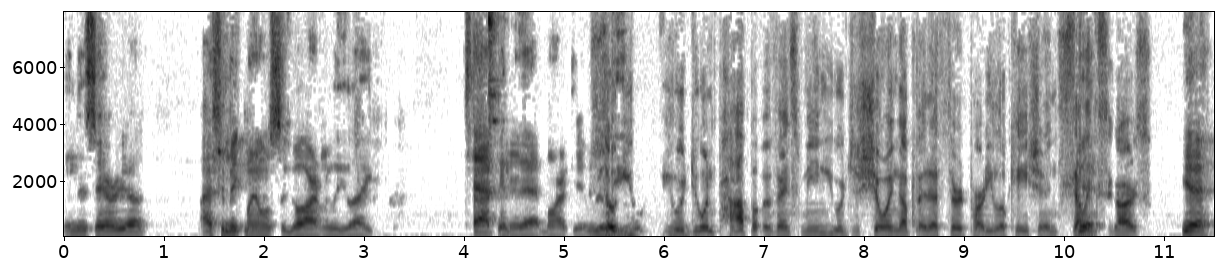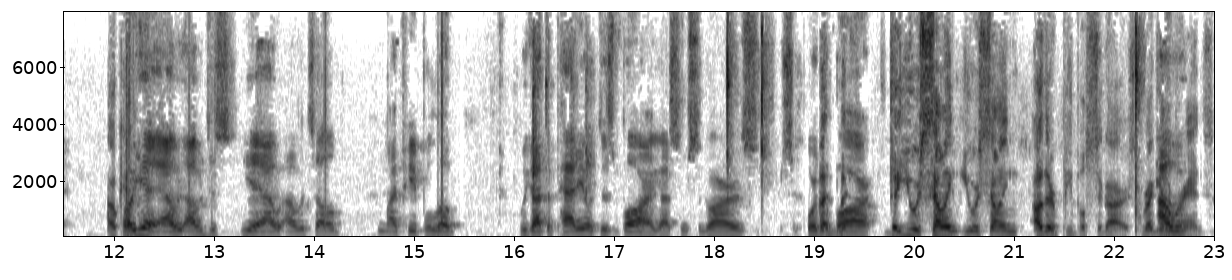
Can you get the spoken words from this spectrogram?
in this area. I should make my own cigar and really like tap into that market. Really, So you you were doing pop up events, meaning you were just showing up at a third party location and selling Yeah. cigars. yeah, Okay. Oh yeah, I would, I would just yeah, I, would- I would tell my people, look, we got the patio at this bar. I got some cigars. Support the But- but- bar. But you were selling you were selling other people's cigars, regular would- brands.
